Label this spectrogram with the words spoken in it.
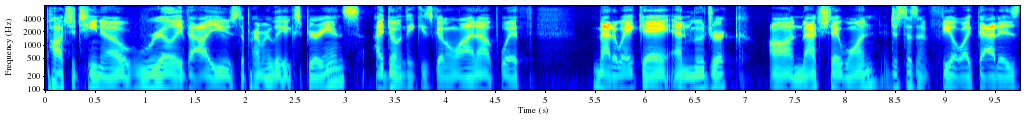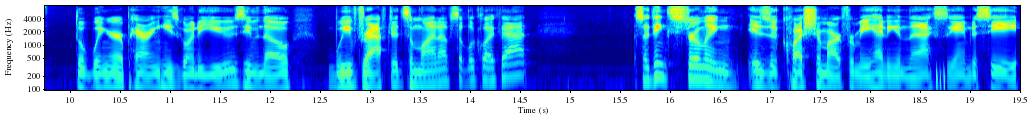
Pochettino really values the Premier League experience. I don't think he's going to line up with Madueke and Mudryk on match day one. It just doesn't feel like that is the winger pairing he's going to use, even though we've drafted some lineups that look like that. So I think Sterling is a question mark for me heading in the next game to see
